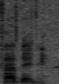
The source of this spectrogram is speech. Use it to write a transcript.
fa bene.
